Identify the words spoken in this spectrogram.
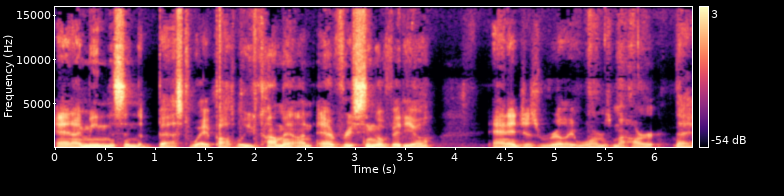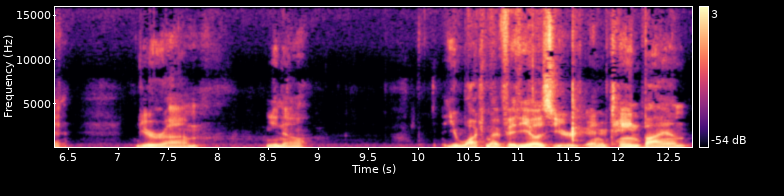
and I mean this in the best way possible. You comment on every single video, and it just really warms my heart that you're, um, you know, you watch my videos, you're entertained by them,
